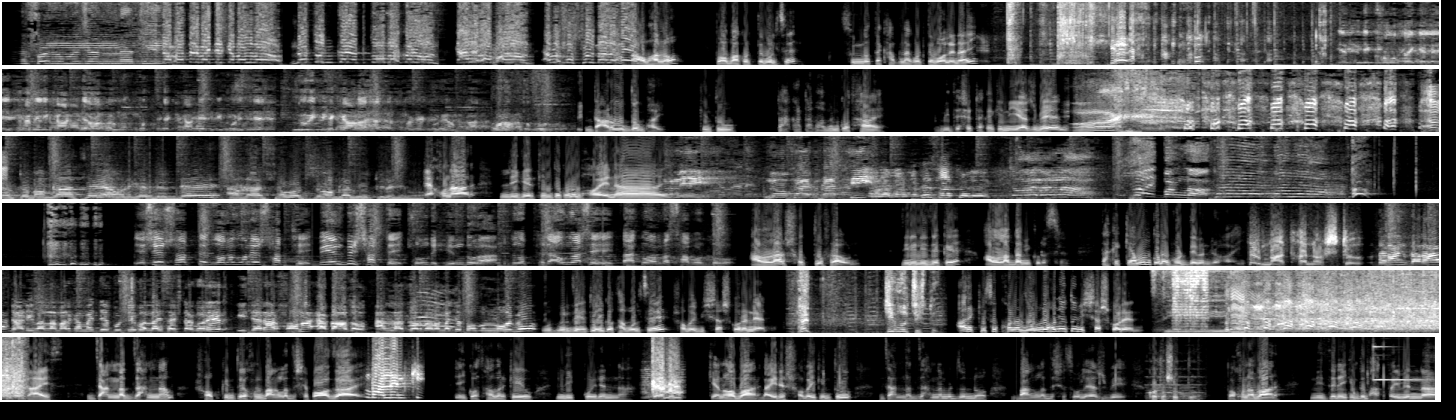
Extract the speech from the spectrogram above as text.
আমাদের ভাইদেরকে বলব নতুন করে তোবা করুন কালেমা পড়ুন এবং মুসলমান হন। তাও ভালো তবা করতে বলছে শূন্যতে খাতনা করতে বলে নাই। বিএনপি ক্ষমতায় গেলে ফ্যামিলি কার্ড দেওয়া হবে প্রত্যেক কার্ডের বিপরীতে দুই থেকে আড়াই হাজার টাকা করে আমরা বরাদ্দ করব। দারুণ উদ্যোগ ভাই কিন্তু টাকাটা পাবেন কোথায়? বিদেশের টাকা কি নিয়ে আসবেন? যত মামলা আছে আমাদের বিরুদ্ধে আমরা সমস্ত মামলাগুলো তুলে নেব। এখন আর লিগের কিন্তু কোনো ভয় নাই। নৌকার প্রার্থী। দেশের স্বার্থে জনগণের স্বার্থে বিএনপির স্বার্থে। শুধু হিন্দু না শুধু ফেরাউন আছে তাকেও আমরা সাপোর্ট দেবো। আল্লাহর শত্রু ফ্রাউন যিনি নিজেকে আল্লাহ দাবি করেছিলেন। তাকে কেমন করে ভোট দেবেন রে ভাই তোর মাথা নষ্ট। সুতরাং যারা দাড়ি পাল্লা মার্কার মধ্যে বুদ্ধি বললাই চেষ্টা করে ইজারার হন আবাদত। আল্লাহ দরবারের মধ্যে কবুল নইব। হুজুর যেহেতু এই কথা বলছে সবাই বিশ্বাস করে নেন। কি বলছিস তুই? আরে কিছুক্ষণের জন্য হলেও তো বিশ্বাস করেন। গাইস জান্নাত জাহান্নাম সব কিন্তু এখন বাংলাদেশে পাওয়া যায়। বলেন কি? এই কথা আবার কেউ লিক কইরেন না। কেন? কেন আবার? বাইরের সবাই কিন্তু জান্নাত জাহান্নামের জন্য বাংলাদেশে চলে আসবে। কথা সত্য। তখন আবার নিজেরাই কিন্তু ভাগ পাইবেন না।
